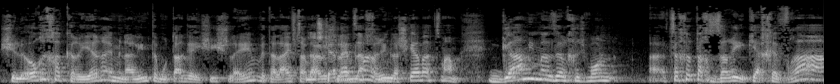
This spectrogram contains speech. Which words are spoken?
שלאורך הקריירה הם מנהלים את המותג האישי שלהם ואת הלייפסטייל שלהם. לאחרים, להשקיע בעצמם. גם אם על זה על חשבון, צריך להיות אכזרי, כי החברה...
